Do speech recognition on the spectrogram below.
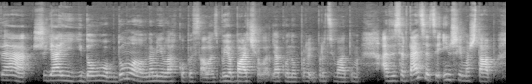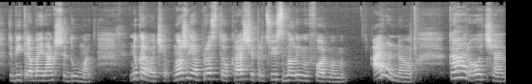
те, що я її довго обдумувала, вона мені легко писалась, бо я бачила, як воно працюватиме. А дисертація це інший масштаб. Тобі треба інакше думати. Ну, коротше, може я просто краще працюю з малими формами. I don't know. Коротше,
